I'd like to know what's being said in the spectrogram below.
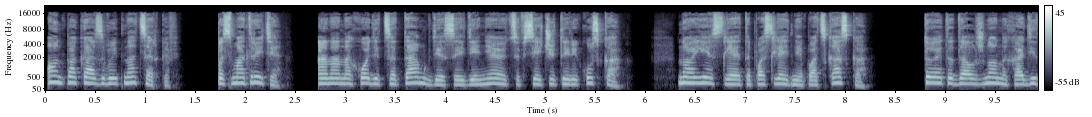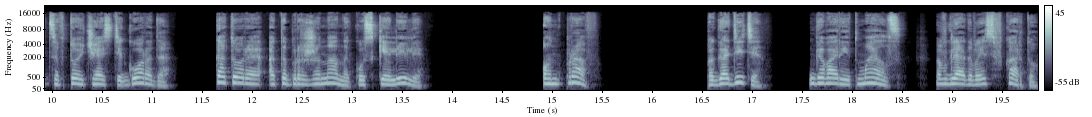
Он показывает на церковь. Посмотрите, она находится там, где соединяются все четыре куска. А если это последняя подсказка, то это должно находиться в той части города, которая отображена на куске лили. Он прав. «Погодите», — говорит Майлз, вглядываясь в карту.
